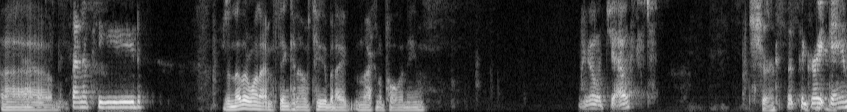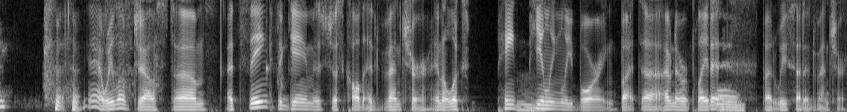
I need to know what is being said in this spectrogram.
Um, Centipede. there's another one I'm thinking of too, but I'm not going to pull the name. I go with Joust Sure. That's a great game. yeah, we love Joust. Um, I think the game is just called Adventure, and it looks paint peelingly boring. But uh, I've never played it. Yeah. But we said Adventure.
